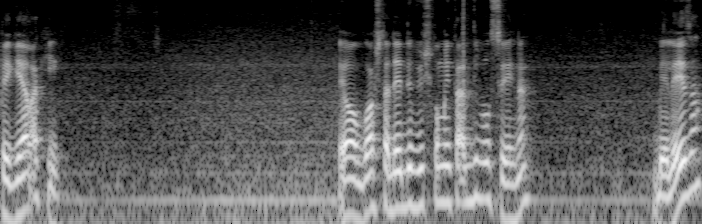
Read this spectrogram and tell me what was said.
Peguei ela aqui. Eu gostaria de ouvir os comentários de vocês, né? Beleza?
